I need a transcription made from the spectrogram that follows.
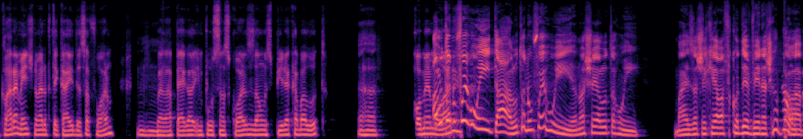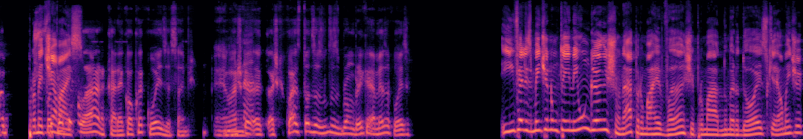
Claramente não era pra ter caído dessa forma. Uhum. Vai lá, pega, impulsa nas cordas, dá um spear e acaba a luta. Aham. A luta Comemora. não foi ruim, tá? A luta não foi ruim. Eu não achei a luta ruim. Mas achei que ela ficou devendo. Acho que Não, ela foi- prometia foi mais. protocolar, cara. É qualquer coisa, sabe? É, eu acho, que, Hum. eu acho que quase todas as lutas do Braun Breaker é a mesma coisa. E infelizmente não tem nenhum gancho, né? Pra uma revanche, pra uma número 2, que realmente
